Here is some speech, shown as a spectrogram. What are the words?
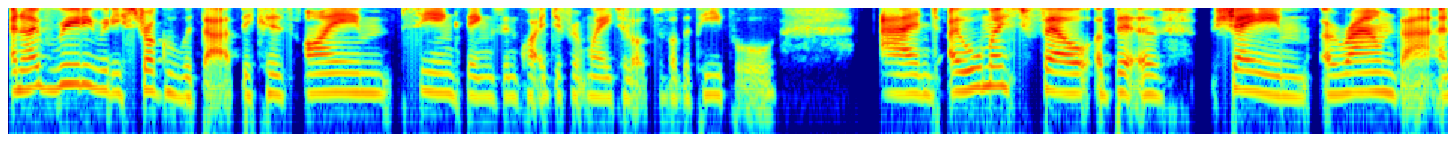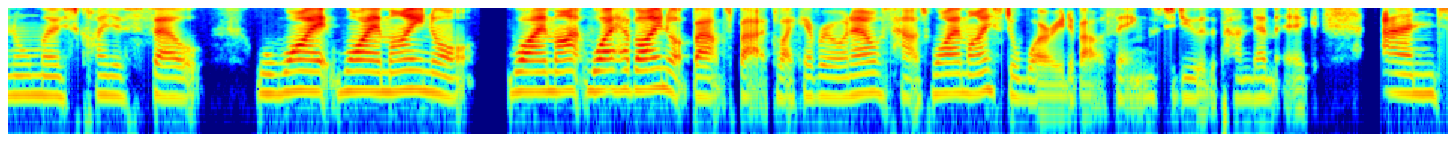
And I've really, really struggled with that because I'm seeing things in quite a different way to lots of other people and I almost felt a bit of shame around that and almost kind of felt well why why am I not why am I why have I not bounced back like everyone else has why am I still worried about things to do with the pandemic and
